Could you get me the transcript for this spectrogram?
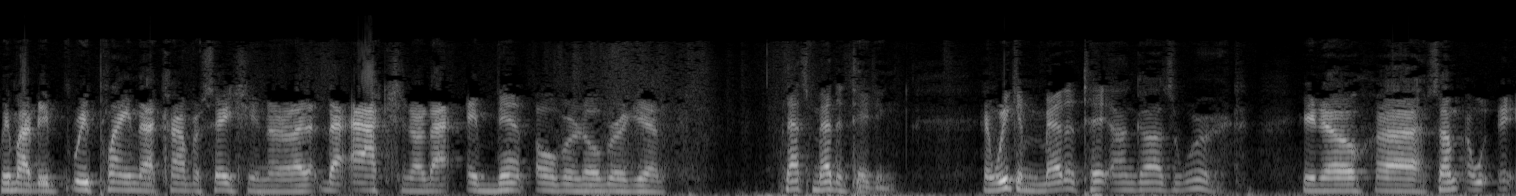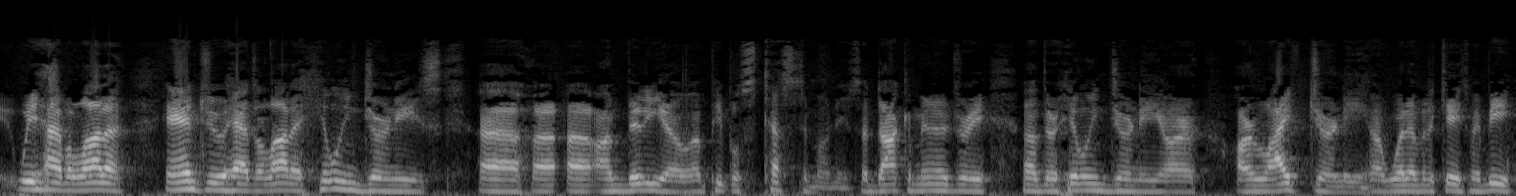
We might be replaying that conversation or that, that action or that event over and over again. That's meditating, and we can meditate on God's word. You know, uh, some we have a lot of Andrew has a lot of healing journeys uh, uh, uh, on video of people's testimonies, a documentary of their healing journey or our life journey or whatever the case may be.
